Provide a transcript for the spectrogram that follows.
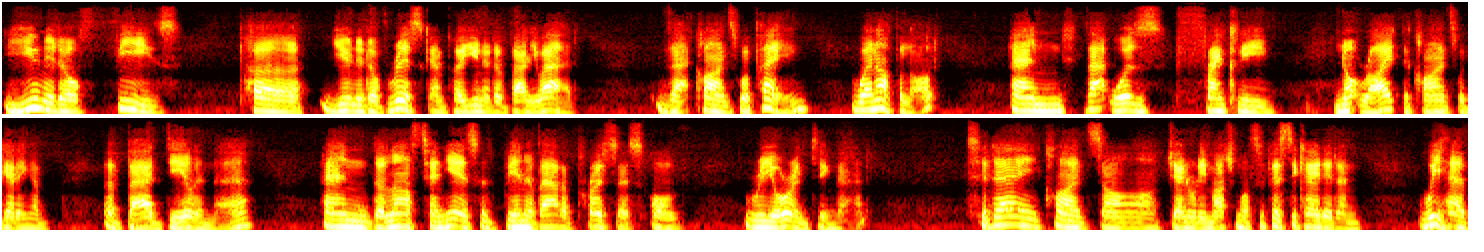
unit of fees per unit of risk and per unit of value add that clients were paying went up a lot. And that was frankly not right. The clients were getting a, a bad deal in there. And the last 10 years has been about a process of reorienting that. Today, clients are generally much more sophisticated, and we have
